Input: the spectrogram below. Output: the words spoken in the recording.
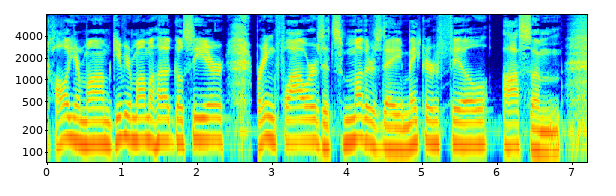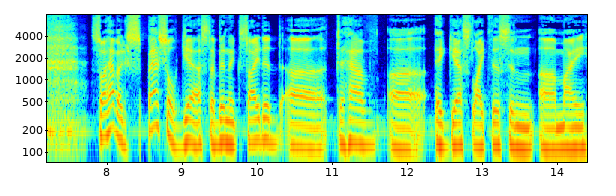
call your mom, give your mom a hug, go see her, bring flowers. It's Mother's Day. Make her feel awesome. So I have a special guest. I've been excited uh, to have uh, a guest like this in uh, my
